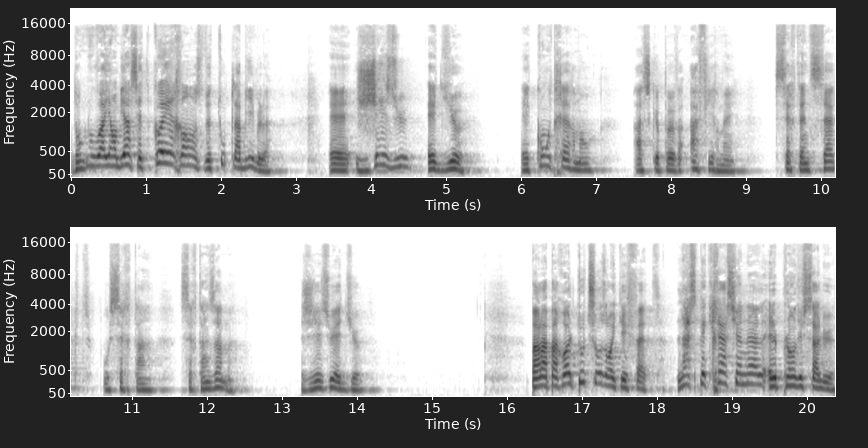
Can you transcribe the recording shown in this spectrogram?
Donc nous voyons bien cette cohérence de toute la Bible. Et Jésus est Dieu. Et contrairement à ce que peuvent affirmer certaines sectes ou certains, hommes, Jésus est Dieu. Par la parole, toutes choses ont été faites. L'aspect créationnel est le plan du salut.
